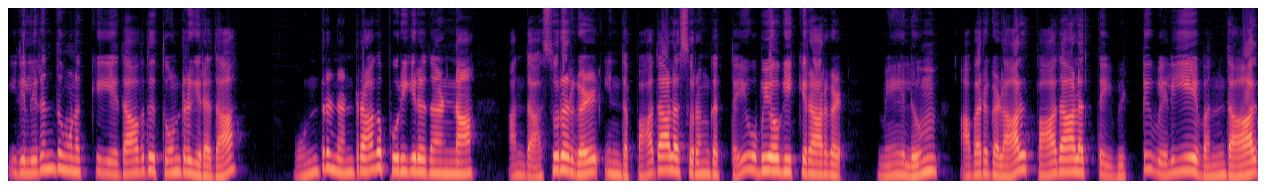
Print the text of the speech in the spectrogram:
இதிலிருந்து உனக்கு ஏதாவது தோன்றுகிறதா? ஒன்று நன்றாக புரிகிறது அண்ணா. அந்த அசுரர்கள் இந்த பாதாள சுரங்கத்தை உபயோகிக்கிறார்கள். மேலும் அவர்களால் பாதாளத்தை விட்டு வெளியே வந்தால்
